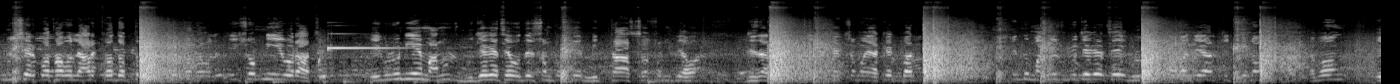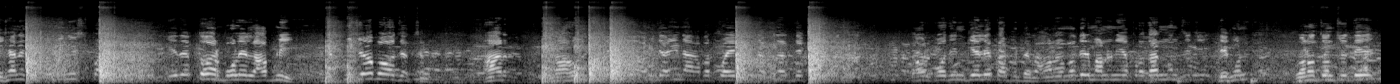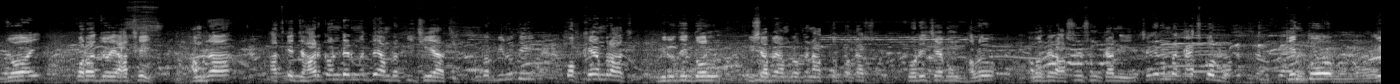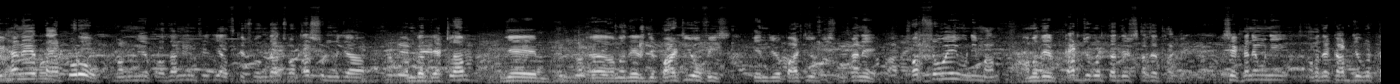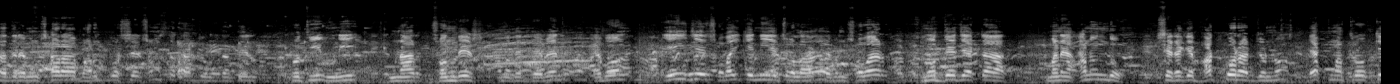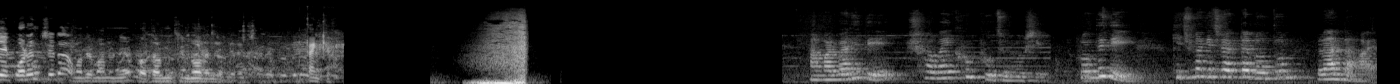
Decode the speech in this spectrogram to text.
পুলিশের কথা বলে আরক্ষা দপ্তরের কথা বলে, এইসব নিয়ে ওরা আছে। এগুলো নিয়ে মানুষ বুঝে গেছে ওদের সম্পর্কে মিথ্যা আশ্বাসন দেওয়া রিজার্ভেশন এক এক সময় এক একবার। কিন্তু মানুষ বুঝে গেছে এগুলো সমাজে আর কিছু নয়। এবং এখানে যে কমিউনিস্ট পার্টি এদের তো আর বলে লাভ নেই। খুঁজেও পাওয়া যাচ্ছে না। আর রাহুল আমি জানি না, আবার কয়েকদিন আপনার দেখতে। আবার কদিন গেলে তারপর দেখবেন আর আমাদের মাননীয় প্রধানমন্ত্রীজি, দেখুন, গণতন্ত্রতে জয়, পরাজয় আছেই। আমরা আজকে ঝাড়খণ্ডের মধ্যে আমরা পিছিয়ে আছি। আমরা বিরোধী পক্ষে আমরা আছি। বিরোধী দল হিসাবে আমরা ওখানে আত্মপ্রকাশ করেছি এবং ভালো আমাদের আসন সংখ্যা নিয়ে সেখানে আমরা কাজ করব। কিন্তু এখানে তারপরও মাননীয় প্রধানমন্ত্রীজি আজকে সন্ধ্যা ছটার সময় যা আমরা দেখলাম যে আমাদের যে পার্টি অফিস, কেন্দ্রীয় পার্টি অফিস, ওখানে সবসময় উনি আমাদের কার্যকর্তাদের সাথে থাকেন। সেখানে উনি আমাদের কার্যকর্তাদের এবং সারা ভারতবর্ষের সমস্ত কার্যকর্তাদের প্রতি উনি উনার সন্দেশ আমাদের দেবেন এবং এই যে সবাইকে নিয়ে চলা এবং সবার মধ্যে যে একটা মানে আনন্দ সেটাকে ভাগ করার জন্য একমাত্র কে করেন সেটা আমাদের মাননীয় প্রধানমন্ত্রী নরেন্দ্র মোদী। থ্যাংক ইউ আমার বাড়িতে সবাই খুব পুজো বসে। প্রতিদিন কিছু না কিছু একটা নতুন রান্না হয়।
